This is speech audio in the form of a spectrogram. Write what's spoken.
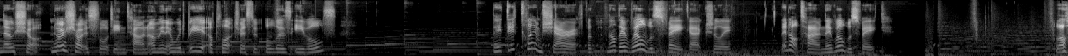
No shot. No shot is 14 town. I mean, it would be a plot twist of all those evils. They did claim sheriff, but no, their will was fake, actually. They're not town, their will was fake. Well,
